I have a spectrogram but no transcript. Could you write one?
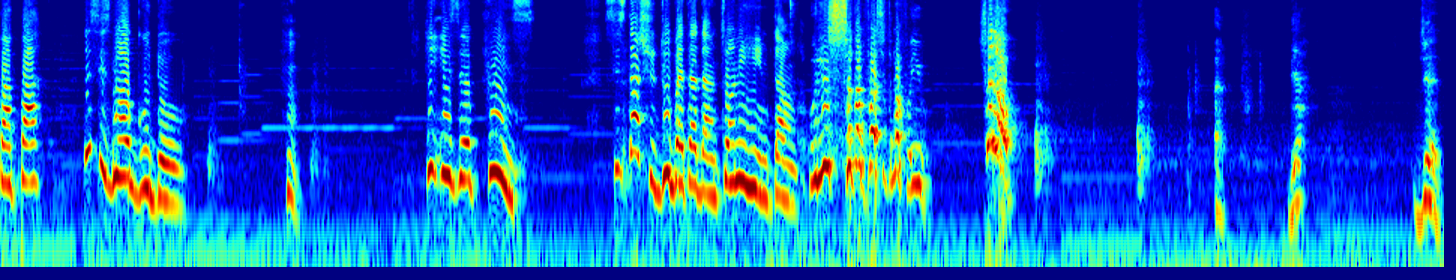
Papa, this is not good though. He is a prince. Sister should do better than turning him down. Will you shut up first, for you? Shut up! Yeah. Jen,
